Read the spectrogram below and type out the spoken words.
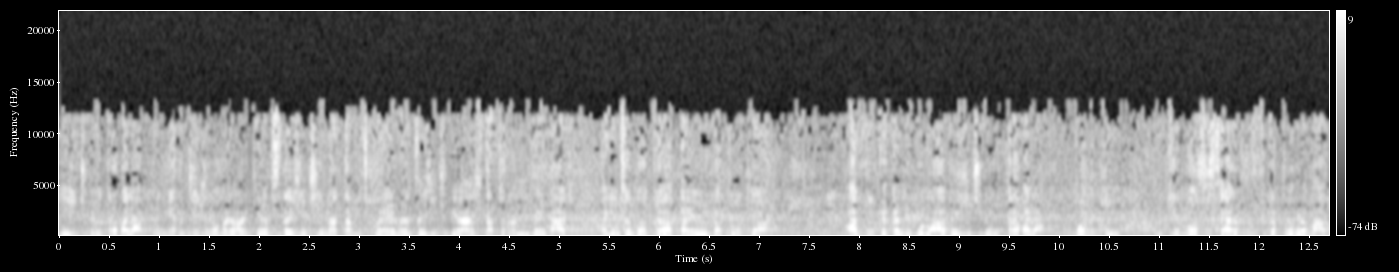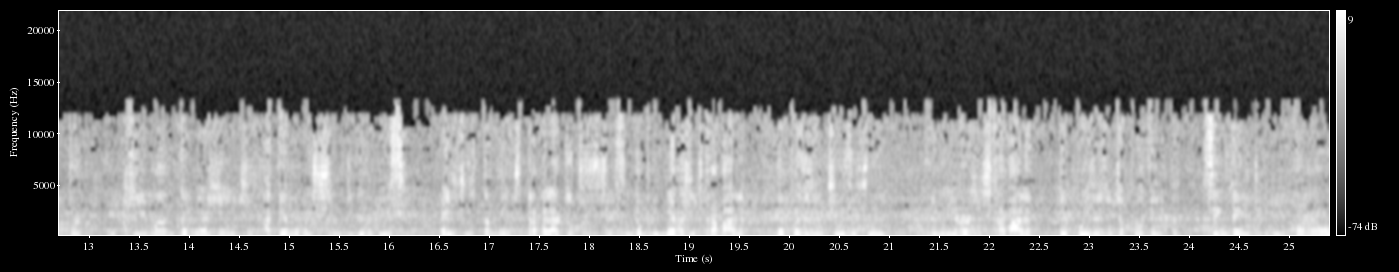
e a gente veio trabalhar. Primeiro dia de Nova York, antes da gente ir na Times Square, antes da gente ver a Estátua da Liberdade, a gente sentou aqui, ó, tá eu e o Catu aqui, ó. A Vika tá ali do lado e a gente veio trabalhar. Por quê? Porque nosso cérebro fica programado por o que mantém a gente a um estilo de vida desse é justamente trabalhar todos os dias. Então primeiro a gente trabalha, depois a gente usufrui. Primeiro a gente trabalha, depois a gente aproveita. Você entende? Como,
